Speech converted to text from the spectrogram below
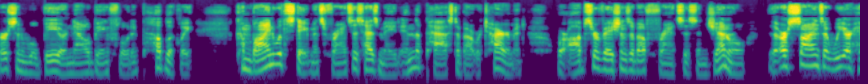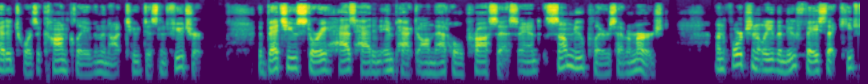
person will be are now being floated publicly, combined with statements Francis has made in the past about retirement, or observations about Francis in general, there are signs that we are headed towards a conclave in the not too distant future. The Becciu story has had an impact on that whole process, and some new players have emerged. Unfortunately, the new face that keeps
